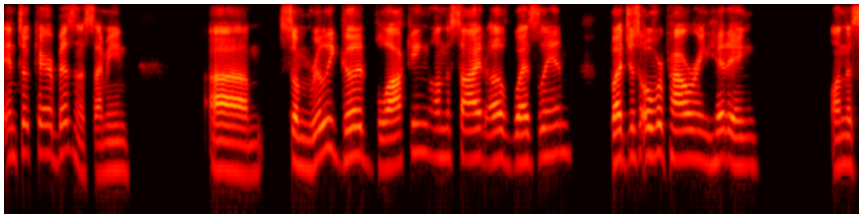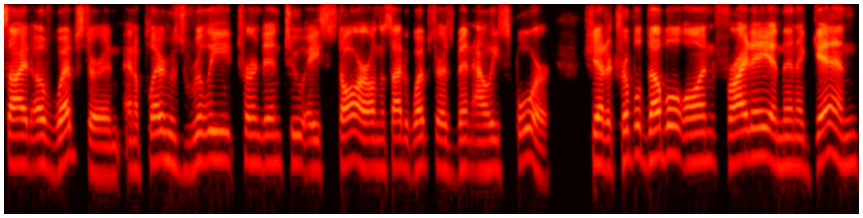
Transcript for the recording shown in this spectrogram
and took care of business. I mean, um, some really good blocking on the side of Wesleyan, but just overpowering hitting on the side of Webster. And, and a player who's really turned into a star on the side of Webster has been Ali Spoor. She had a triple double on Friday and then again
